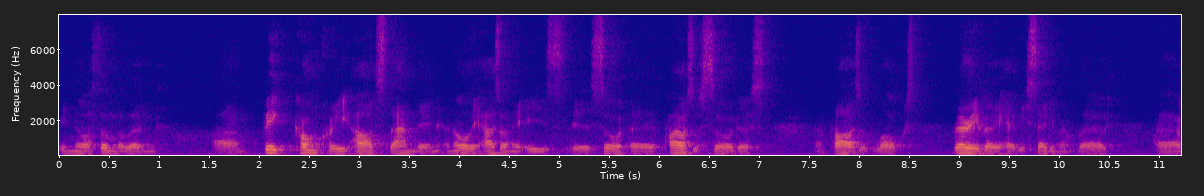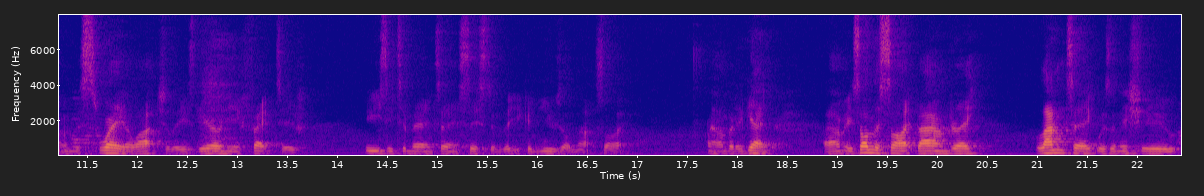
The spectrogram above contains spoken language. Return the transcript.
in Northumberland. Um, big concrete, hard standing, and all it has on it is so, uh, piles of sawdust and piles of logs. Very, very heavy sediment load. Um, and the swale actually is the only effective, easy to maintain system that you can use on that site. Um, but again, um, it's on the site boundary. Land take was an issue,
